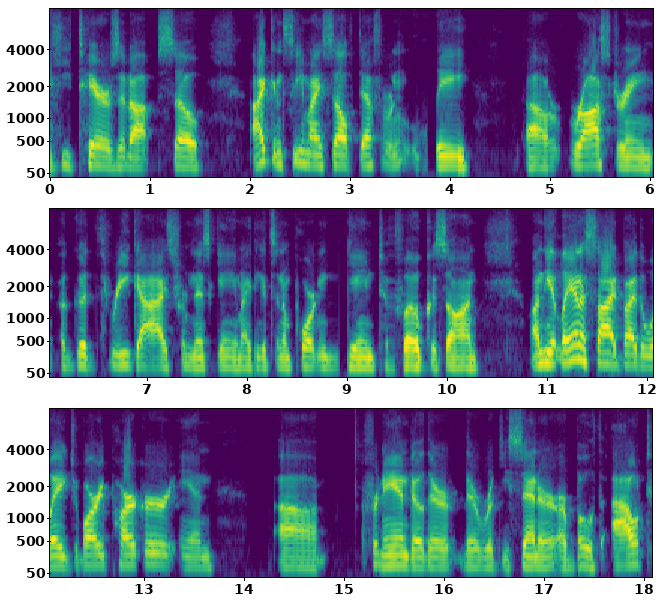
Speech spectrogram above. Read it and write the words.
he tears it up. So I can see myself definitely uh, rostering a good three guys from this game. I think it's an important game to focus on. On the Atlanta side, by the way, Jabari Parker and uh, Fernando, their their rookie center, are both out,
